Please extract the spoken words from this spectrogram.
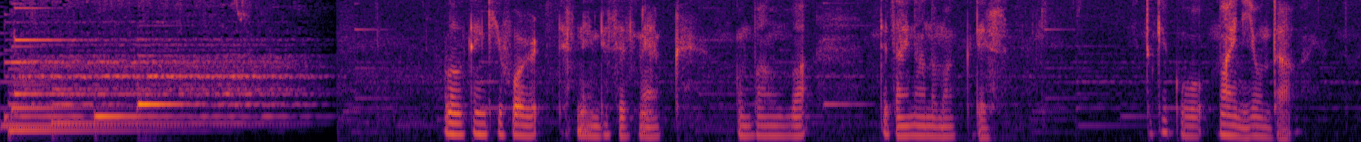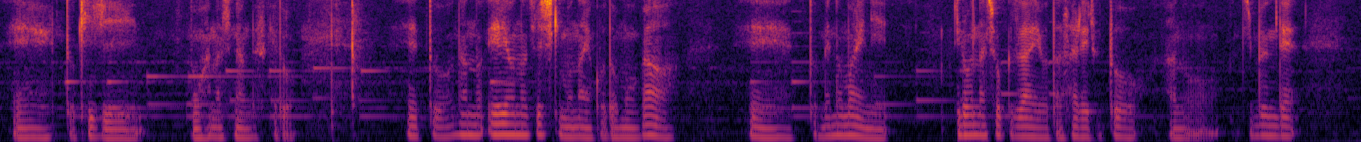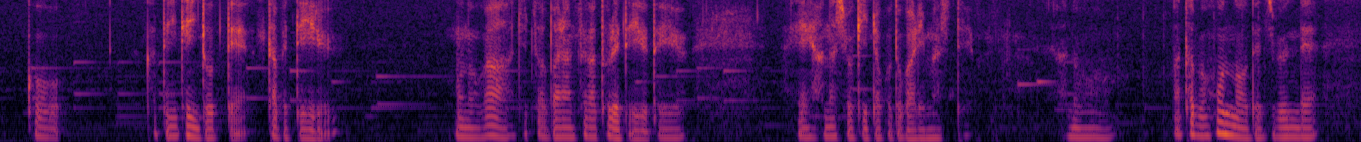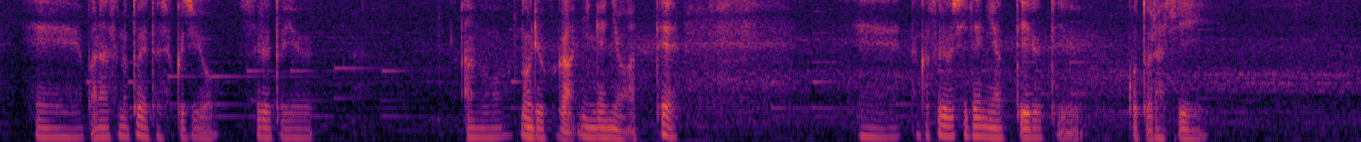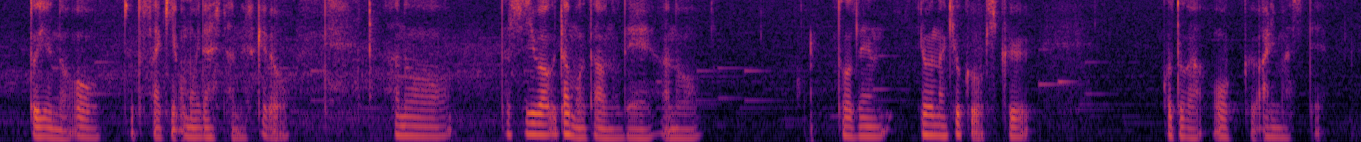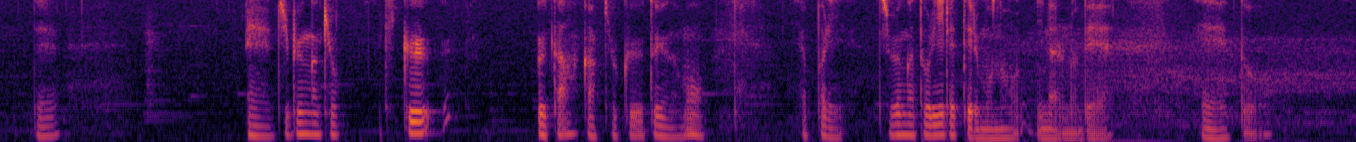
Hello, thank you for listening. This is Mac. こんばんは。デザイナーの Mac です。えっと、結構前に読んだ、えー、っと記事のお話なんですけど、えっと、何の栄養の知識もない子供が、えー、っと目の前にいろんな食材を出されるとあの自分でこう勝手に手に取って食べているものが実はバランスが取れているというえー、話を聞いたことがありましてあの、まあ、多分本能で自分で、えー、バランスの取れた食事をするというあの能力が人間にはあって、えー、なんかそれを自然にやっているということらしいというのをちょっと最近思い出したんですけどあの私は歌も歌うのであの当然いろんな曲を聴くことが多くありまして。で、えー、自分が聴く歌楽曲というのもやっぱり自分が取り入れてるものになるのでえっ、ー、と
